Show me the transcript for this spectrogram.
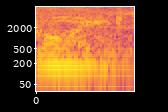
Destroyed.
